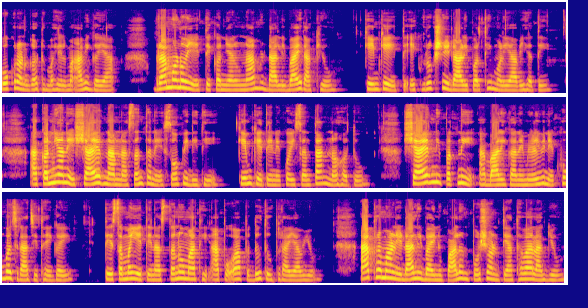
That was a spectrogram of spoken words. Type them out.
પોકરણગઢ મહેલમાં આવી ગયા. બ્રાહ્મણોએ તે કન્યાનું નામ ડાલીબાઈ રાખ્યું. કેમ કે તે એક વૃક્ષની ડાળી પરથી મળી આવી હતી. આ કન્યાને શાયર નામના સંતને સોંપી દીધી, કેમ કે તેને કોઈ સંતાન ન હતું. શાયરની પત્ની આ બાલિકાને મેળવીને ખૂબ જ રાજી થઈ ગઈ. તે સમયે તેના સ્તનોમાંથી આપોઆપ દૂધ ઉભરાઈ આવ્યું. આ પ્રમાણે ડાલીબાઈનું પાલન પોષણ ત્યાં થવા લાગ્યું.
